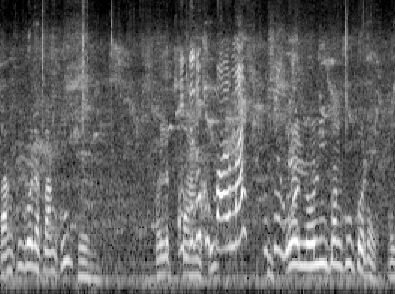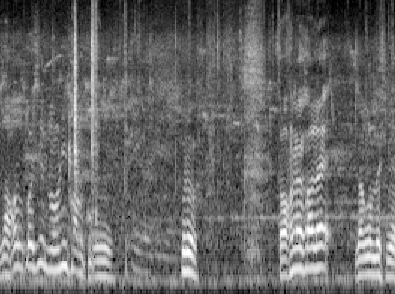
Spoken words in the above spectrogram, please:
পাঙ্কু কোটে পাঙ্কু ননি পাঙ্কু কোটে যখন কইছি ননি পাঙ্কু পুরো তখন কলে জঙ্গল দেশ নিয়ে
